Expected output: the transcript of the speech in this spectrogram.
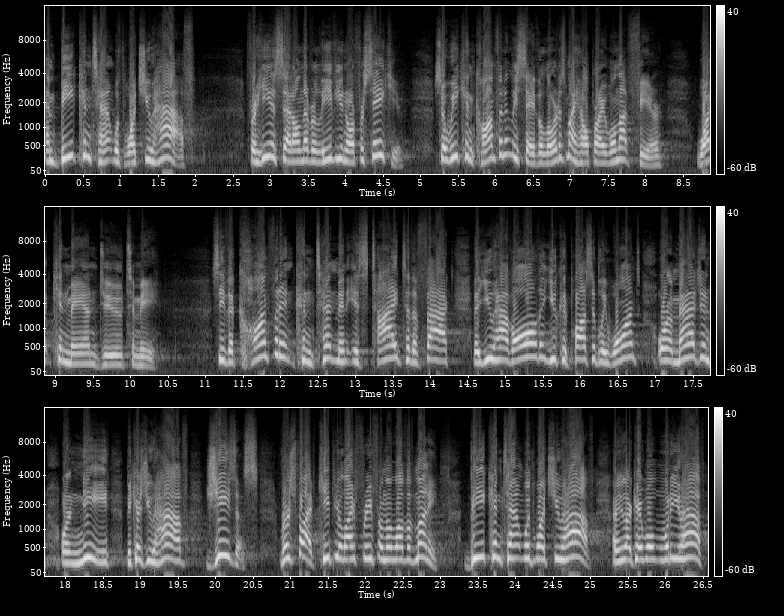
and be content with what you have. For he has said, I'll never leave you nor forsake you. So we can confidently say, The Lord is my helper, I will not fear. What can man do to me? See, the confident contentment is tied to the fact that you have all that you could possibly want or imagine or need because you have Jesus. Verse 5 keep your life free from the love of money. Be content with what you have. And he's like, okay, well, what do you have?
